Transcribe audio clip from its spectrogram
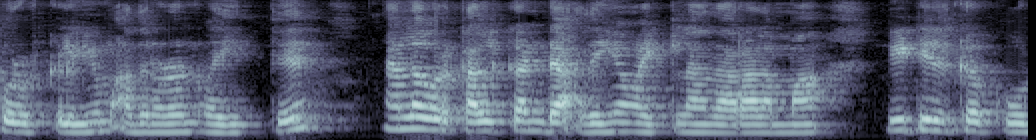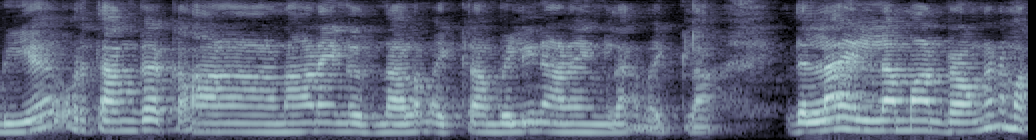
பொருட்களையும் அதனுடன் வைத்து நல்ல ஒரு கல்கண்டு அதையும் வைக்கலாம் தாராளமாக வீட்டில் இருக்கக்கூடிய ஒரு தங்க கா நாணயங்கள் இருந்தாலும் வைக்கலாம் வெள்ளி நாணயங்களாக வைக்கலாம். இதெல்லாம் இல்லாமன்றவங்க நம்ம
